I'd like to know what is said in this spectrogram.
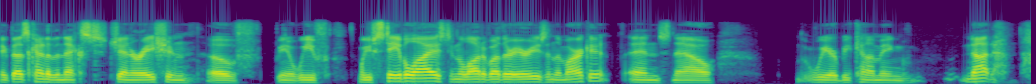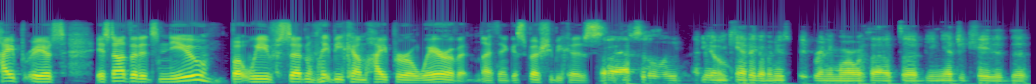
like that's kind of the next generation of you know we've we've stabilized in a lot of other areas in the market, and now we are becoming not hyper it's it's not that it's new but we've suddenly become hyper aware of it i think especially because oh, absolutely. I mean, you, know, you can't pick up a newspaper anymore without uh, being educated that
